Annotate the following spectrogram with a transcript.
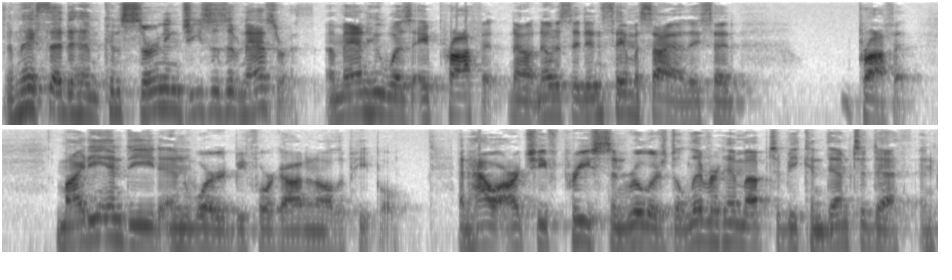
And they said to him, Concerning Jesus of Nazareth, a man who was a prophet. Now, notice they didn't say Messiah, they said prophet. Mighty indeed in deed and word before God and all the people. And how our chief priests and rulers delivered him up to be condemned to death and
